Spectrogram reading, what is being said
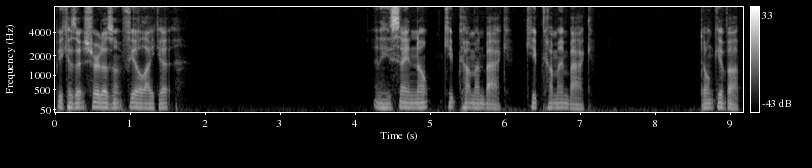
Because it sure doesn't feel like it. And he's saying, nope, keep coming back. Keep coming back. Don't give up.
